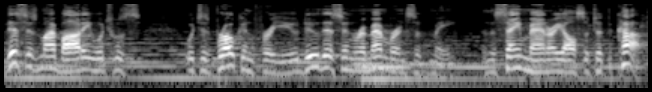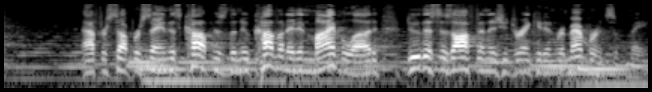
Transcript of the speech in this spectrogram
This is my body, which was which is broken for you. Do this in remembrance of me. In the same manner, he also took the cup after supper, saying, This cup is the new covenant in my blood. Do this as often as you drink it in remembrance of me.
